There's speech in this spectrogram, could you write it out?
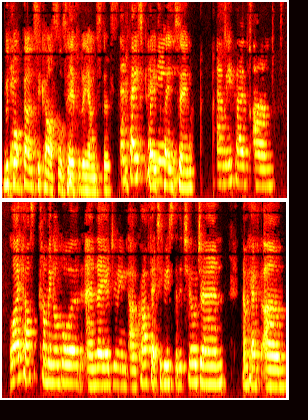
We've yeah. got bouncy castles here for the youngsters and face painting. Face painting. And we have um, Lighthouse coming on board, and they are doing um, craft activities for the children. And we have um,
